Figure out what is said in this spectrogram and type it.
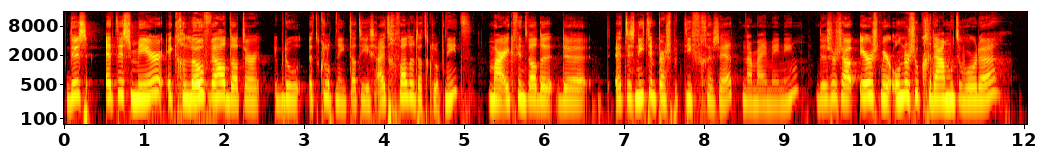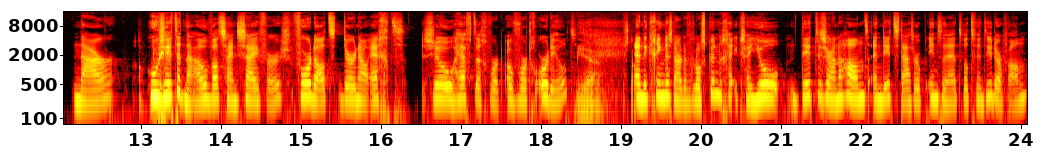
Dus het is meer, ik geloof wel dat er, ik bedoel, het klopt niet dat hij is uitgevallen, dat klopt niet. Maar ik vind wel de, de, het is niet in perspectief gezet, naar mijn mening. Dus er zou eerst meer onderzoek gedaan moeten worden naar hoe zit het nou, wat zijn de cijfers, voordat er nou echt zo heftig wordt, over wordt geoordeeld. Ja. snap En ik ging dus naar de verloskundige. Ik zei, joh, dit is er aan de hand en dit staat er op internet. Wat vindt u daarvan?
